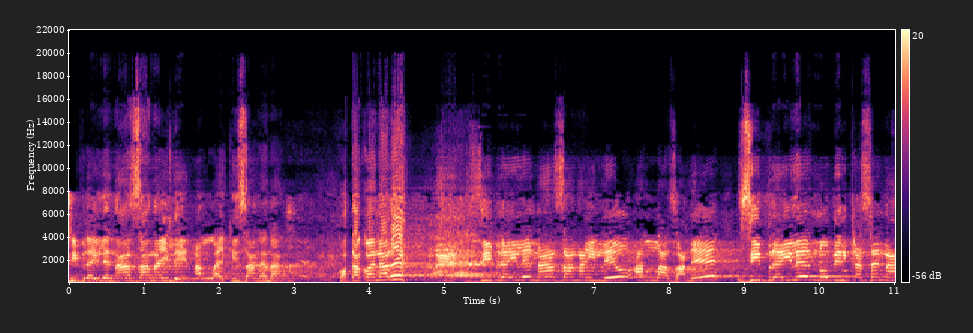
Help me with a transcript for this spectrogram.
জিব্রাইলে না জানাইলে আল্লাহ কি জানে না? কথা কয় না রে? জিব্রাইলে না জানাইলেও আল্লাহ জানে, জিব্রাইলে নবীর কাছে না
